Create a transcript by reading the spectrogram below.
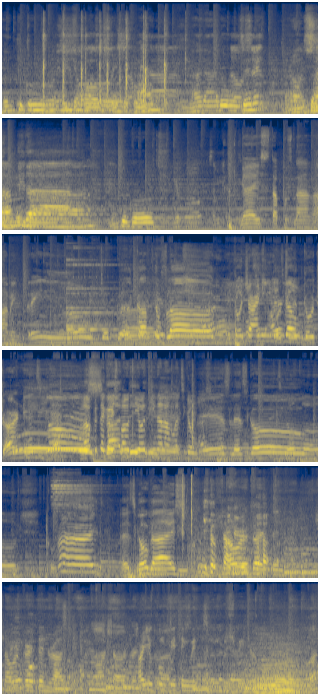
Thank you, coach. Thank you, coach. Thank you, coach. Nanalo set. Kamsahamnida. Thank you, coach. Guys, tapos na ang aming training. Welcome to vlog. Coach Arnie, let's go. Coach Arnie. Let's go. Lapit na guys, paunti-unti na lang. Let's go. Yes, let's go. Coach. Bye. Let's go, guys. Shower curtain. Shower curtain, Rod. Ah, shower curtain. Are you competing with an English major? What?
